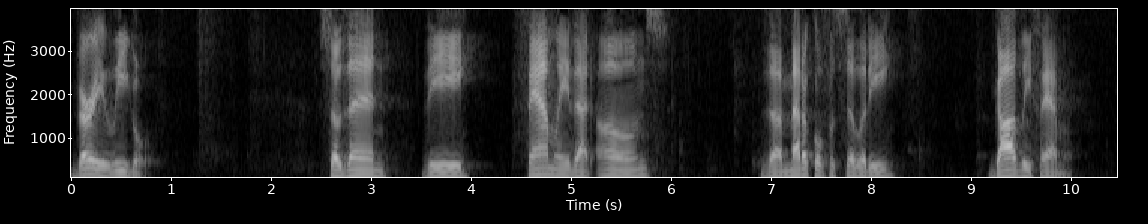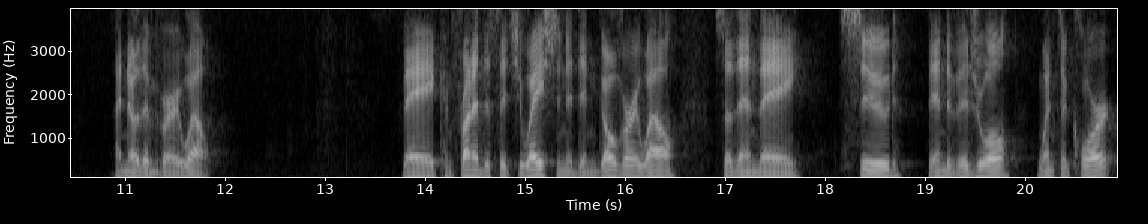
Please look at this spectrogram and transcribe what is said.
Very legal. So then the family that owns the medical facility, godly family, I know them very well. They confronted the situation, it didn't go very well. So then they sued the individual went to court,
